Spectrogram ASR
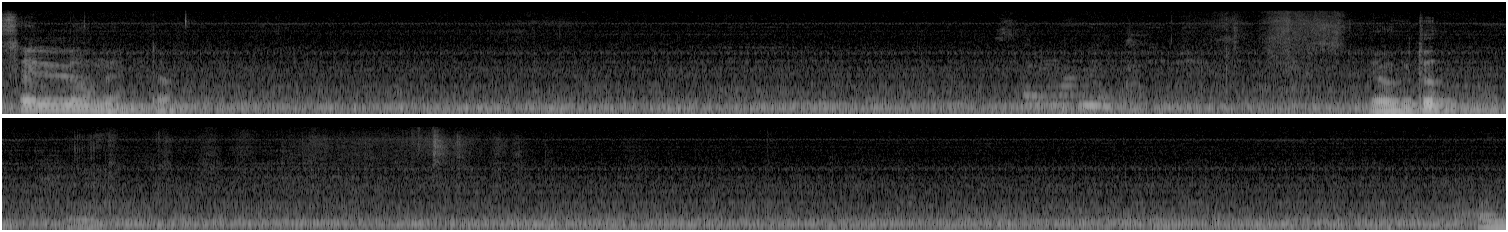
셀러맨더? 셀러맨 여기도? 어이.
